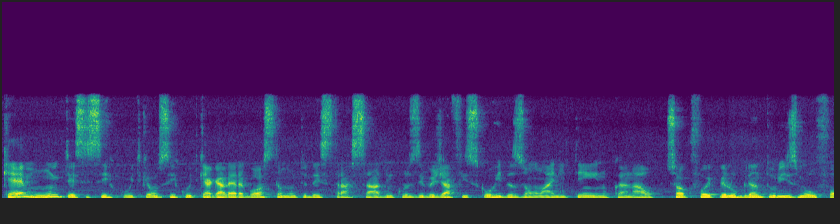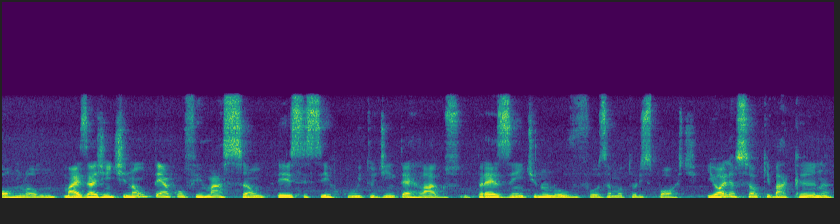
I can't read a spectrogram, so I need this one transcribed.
quer muito esse circuito, que é um circuito que a galera gosta muito desse traçado, inclusive eu já fiz corridas online, tem aí no canal, só que foi pelo Gran Turismo ou Fórmula 1, mas a gente não tem a confirmação desse circuito de Interlagos presente no novo Forza Motorsport. E olha só que bacana,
